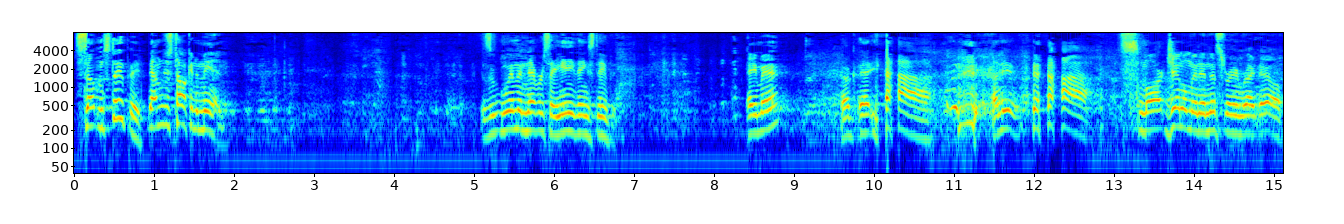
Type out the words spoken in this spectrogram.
something stupid. Now, I'm just talking to men. Because women never say anything stupid. Amen? Okay. Yeah. I knew. Smart gentleman in this room right now.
